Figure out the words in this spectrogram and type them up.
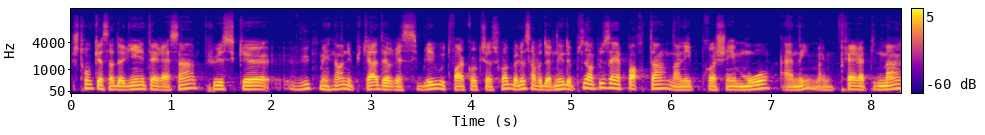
je trouve que ça devient intéressant puisque, vu que maintenant on n'est plus capable de recibler ou de faire quoi que ce soit, bien là, ça va devenir de plus en plus important dans les prochains mois, années, même très rapidement,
